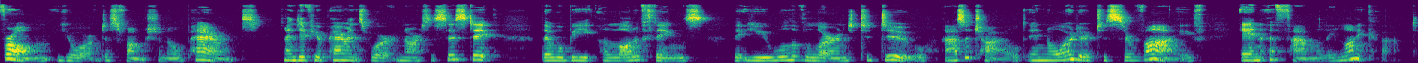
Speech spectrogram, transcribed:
from your dysfunctional parents. And if your parents were narcissistic, there will be a lot of things that you will have learned to do as a child in order to survive in a family like that.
